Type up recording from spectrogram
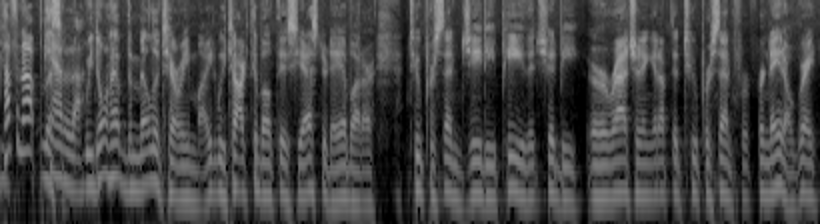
toughen up, listen, Canada. We don't have the military might. We talked about this yesterday about our two percent GDP that should be ratcheting it up to two percent for for NATO. Great,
